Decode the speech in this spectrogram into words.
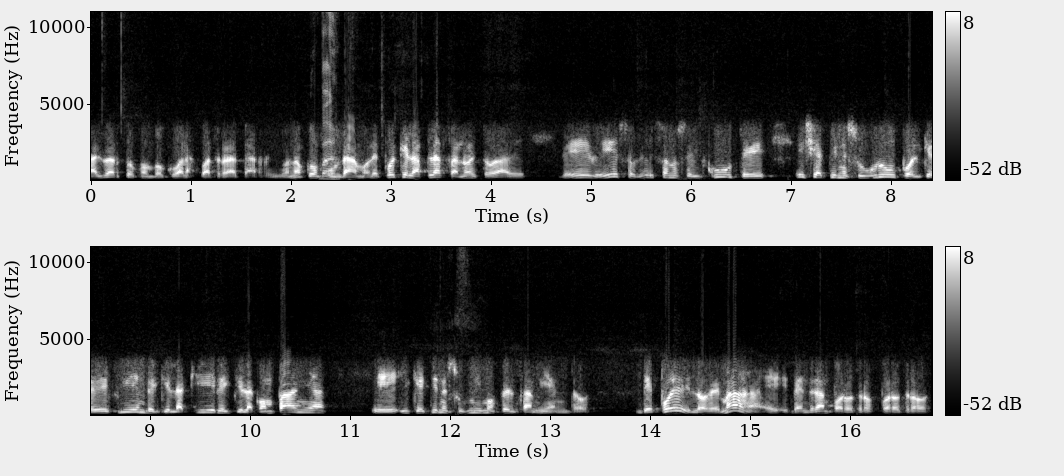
Alberto convocó a las 4 de la tarde. Digo, no confundamos. Después que la plaza no es toda de, de Eve, eso, eso no se discute. Ella tiene su grupo, el que defiende, el que la quiere, el que la acompaña eh, y que tiene sus mismos pensamientos. Después los demás eh, vendrán por otros, por otros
